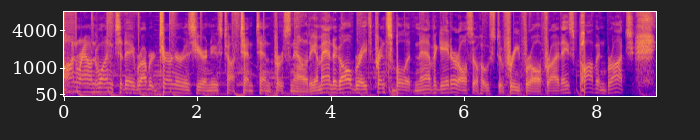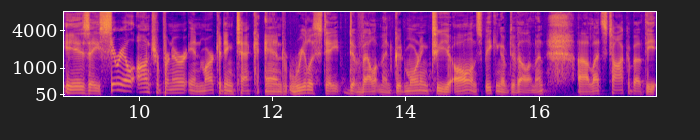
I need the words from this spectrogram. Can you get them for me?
On round one today, Robert Turner is here, News Talk 1010 personality. Amanda Galbraith, principal at Navigator, also host of Free for All Fridays. Paven Bratch is a serial entrepreneur in marketing tech and real estate development. Good morning to you all. And speaking of development, uh, let's talk about the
